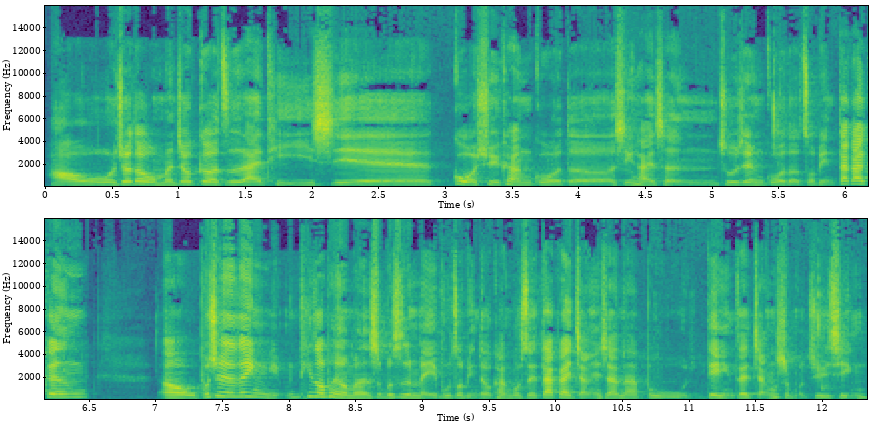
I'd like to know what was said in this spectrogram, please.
好，我觉得我们就各自来提一些过去看过的新海诚出现过的作品，大概跟呃，我不确定听众朋友们是不是每一部作品都有看过，所以大概讲一下那部电影在讲什么剧情，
